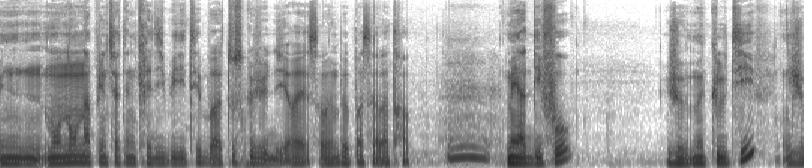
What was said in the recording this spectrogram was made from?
mon nom n'a plus une certaine crédibilité, bah, tout ce que je dirais, ça va un peu passer à la trappe. Mm. Mais à défaut, je me cultive et je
